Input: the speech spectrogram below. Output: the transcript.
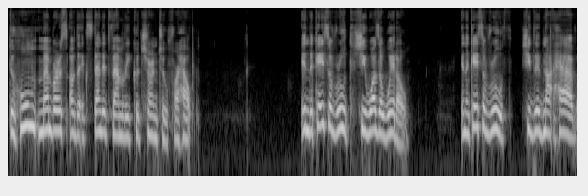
to whom members of the extended family could turn to for help. In the case of Ruth, she was a widow. In the case of Ruth, she did not have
